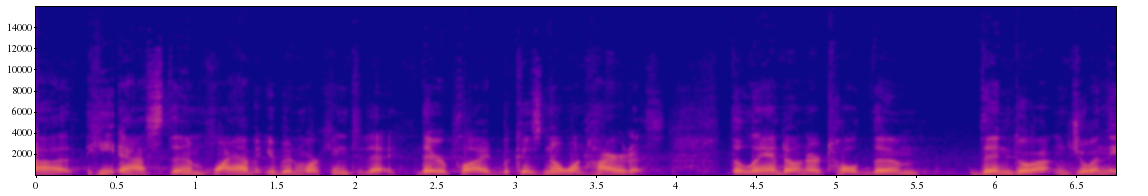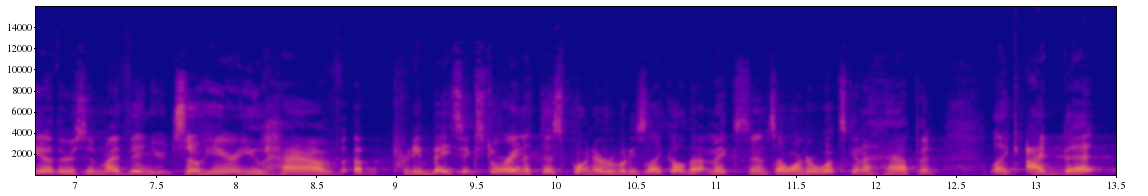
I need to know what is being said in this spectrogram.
Uh, he asked them, Why haven't you been working today? They replied, Because no one hired us. The landowner told them, then go out and join the others in my vineyard. So here you have a pretty basic story, and at this point, everybody's like, oh, that makes sense. I wonder what's going to happen. Like, I bet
